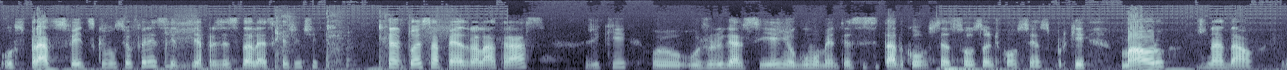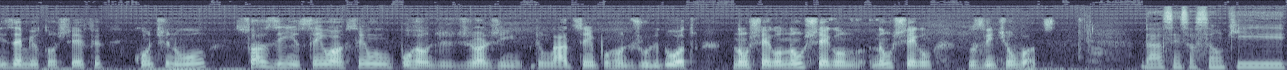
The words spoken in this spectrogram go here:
os pratos feitos que vão ser oferecidos. E a presença da Leste que a gente cantou essa pedra lá atrás de que o, o Júlio Garcia em algum momento tenha se citado como solução de consenso, porque Mauro de Nadal e Zé Milton Schaefer continuam sozinhos, sem o, sem empurrão de Jorginho de um lado, sem o empurrão de Júlio do outro, não chegam, não chegam, não chegam nos 21 votos dá a sensação que,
